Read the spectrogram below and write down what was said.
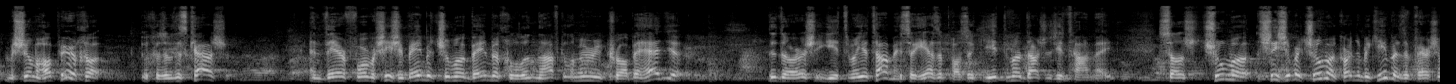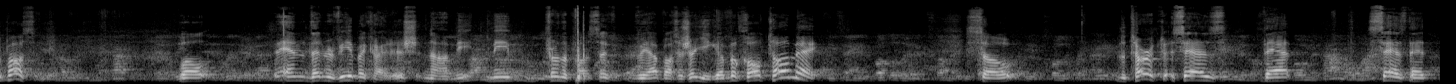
Mishum Hapircha because of this kasha. And therefore, Rashisha Bein Bechuma Bein Bechulin Nafkalam Mirikra Behedya. The Darish Yitma Yatame. So he has a pasuk Yitma Darshan Yatame. So Shuma Shlisha Bechuma according to Bekiva is a fair pasuk. Well, and then Reviya Bekadosh, Nami, me from the pasuk, we have Basashar Yiga Bechol Tome. So the Torah says that says that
